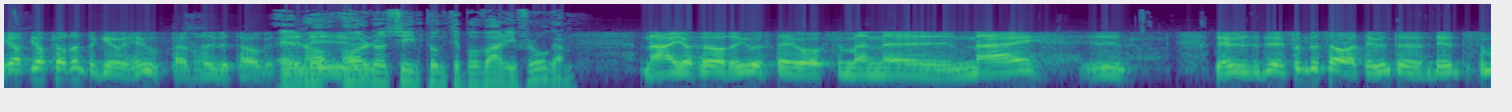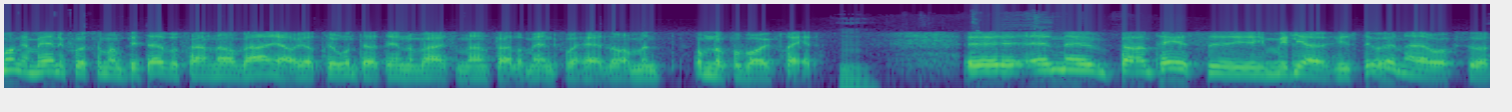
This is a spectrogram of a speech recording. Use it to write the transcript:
jag, jag får det inte gå ihop överhuvudtaget. En, Det- det är ju- har, har du några synpunkter på vargfrågan? Nej, jag hörde just det också, men eh, nej. Eh, det, är, det är som du sa, att det är inte, det är inte så många människor som har blivit överfallna av vargar och jag tror inte att det är någon varg som anfaller människor heller, om, inte- om de får vara i fred. Eh, en eh, parentes i miljöhistorien här också.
